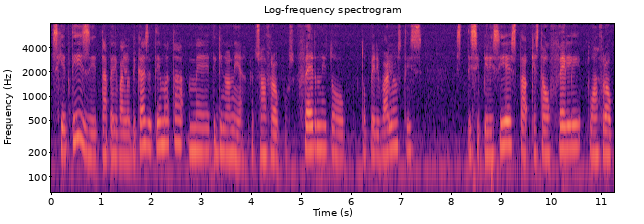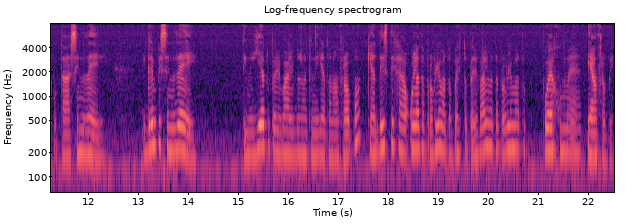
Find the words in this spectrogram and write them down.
σχετίζει τα περιβαλλοντικά ζητήματα με την κοινωνία, με τους ανθρώπους. Φέρνει το, το περιβάλλον στις, στις υπηρεσίες και στα ωφέλη του ανθρώπου, τα συνδέει. Η Greenpeace συνδέει την υγεία του περιβάλλοντος με την υγεία των ανθρώπων και αντίστοιχα όλα τα προβλήματα που έχει το περιβάλλον με τα προβλήματα που έχουμε οι άνθρωποι.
